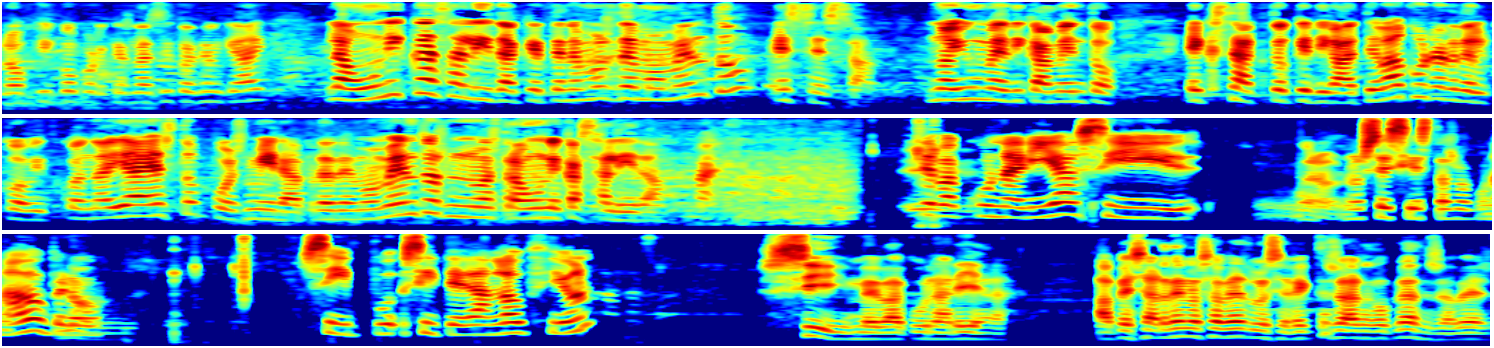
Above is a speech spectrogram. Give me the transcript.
lógico porque es la situación que hay, la única salida que tenemos de momento es esa. No hay un medicamento exacto que diga, te va a curar del COVID. Cuando haya esto, pues mira, pero de momento es nuestra única salida. Vale. ¿Te vacunarías si, bueno, no sé si estás vacunado, pero si, si te dan la opción? Sí, me vacunaría a pesar de no saber los efectos a largo plazo, a ver,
